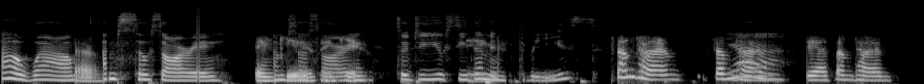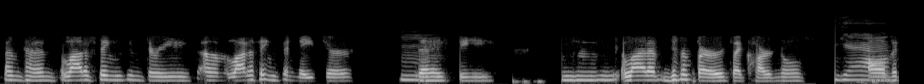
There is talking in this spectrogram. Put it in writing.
Oh wow, so, I'm so sorry. Thank I'm you. so sorry. So do you see them in threes? Sometimes, sometimes. Yeah. yeah, sometimes, sometimes. A lot of things in threes. Um, a lot of things in nature mm. that I hmm. see. Mm-hmm. A lot of different birds, like cardinals. Yeah. All the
